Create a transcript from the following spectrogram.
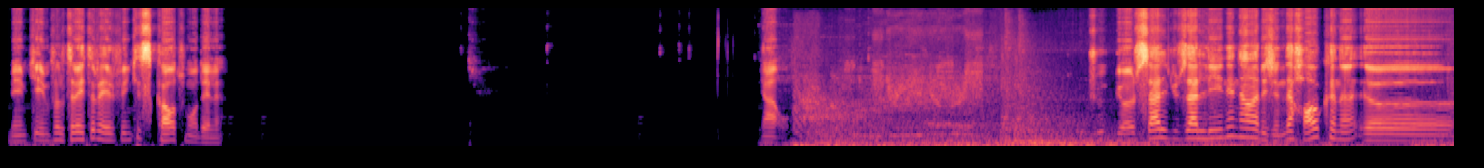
Benimki Infiltrator, herifinki Scout modeli. Yani şu görsel güzelliğinin haricinde Hawken'ı eee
